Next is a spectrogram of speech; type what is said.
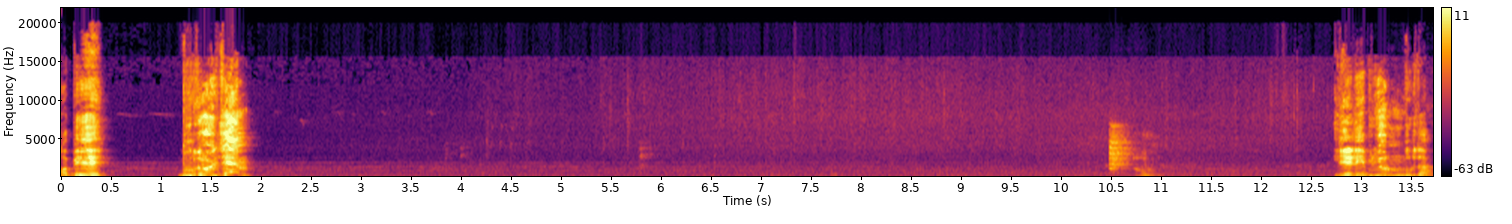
Abi! Burada öleceğim. İlerleyebiliyor mu burada?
